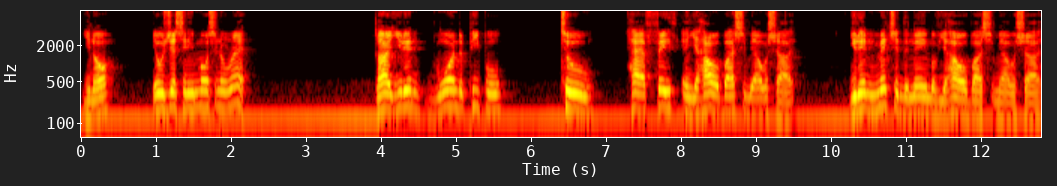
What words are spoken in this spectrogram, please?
You know, it was just an emotional rant. All right, you didn't warn the people to have faith in Yahweh. You didn't mention the name of Yahweh.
